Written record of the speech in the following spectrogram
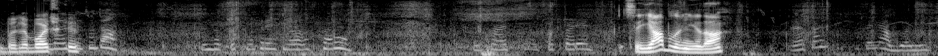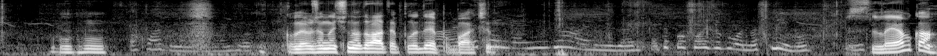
біля бочки. Дайте туда. Надо посмотреть на кору. Узнать по коре. Це яблуні, так? Да? Это, это яблони. Угу. Похоже на яблони. Вот. Коли вже почну давати плоди, А, побачимо. на сливу. Сливка?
